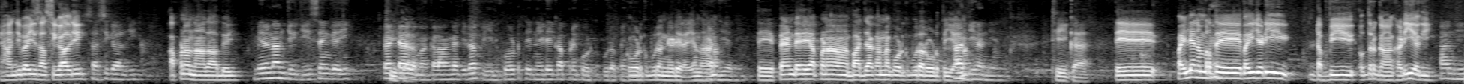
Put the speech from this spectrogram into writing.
ਹਾਂਜੀ ਬਾਈ ਜੀ ਸਤਿ ਸ਼੍ਰੀ ਅਕਾਲ ਜੀ। ਸਤਿ ਸ਼੍ਰੀ ਅਕਾਲ ਜੀ। ਆਪਣਾ ਨਾਮ ਦੱਸ ਦਿਓ ਜੀ। ਮੇਰਾ ਨਾਮ ਜਗਜੀਤ ਸਿੰਘ ਹੈ ਜੀ। ਪਿੰਡ ਢਲਮਾ ਕਲਾਂਗਾ ਜ਼ਿਲ੍ਹਾ ਫਰੀਦਕੋਟ ਤੇ ਨੇੜੇ ਇੱਕ ਆਪਣੇ ਕੋਟਕਪੂਰਾ ਪੈਂਦਾ ਕੋਟਕਪੂਰਾ ਨੇੜੇ ਰਹਿ ਜਾਂਦਾ ਹਨਾ? ਹਾਂਜੀ ਹਾਂਜੀ। ਤੇ ਪਿੰਡ ਇਹ ਆਪਣਾ ਬਾਜਾਖਾਨਾ ਕੋਟਕਪੂਰਾ ਰੋਡ ਤੇ ਹੀ ਆ ਨਾ ਹਾਂਜੀ ਹਾਂਜੀ ਹਾਂਜੀ। ਠੀਕ ਹੈ। ਤੇ ਪਹਿਲੇ ਨੰਬਰ ਤੇ ਬਾਈ ਜਿਹੜੀ ਡੱਬੀ ਉਧਰ ਗਾਂ ਖੜੀ ਹੈਗੀ। ਹਾਂਜੀ।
